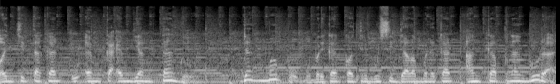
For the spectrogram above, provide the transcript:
Menciptakan UMKM yang tangguh dan mampu memberikan kontribusi dalam menekan angka pengangguran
